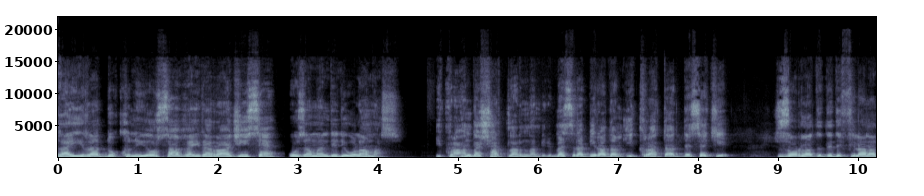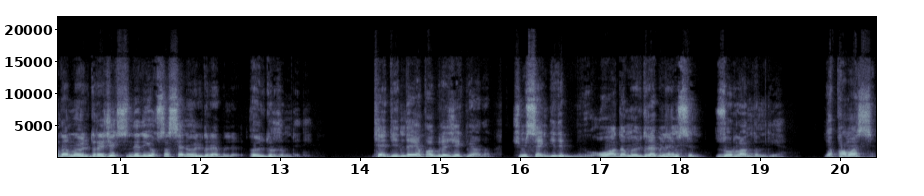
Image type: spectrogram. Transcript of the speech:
gayra dokunuyorsa, gayra raci ise o zaman dedi olamaz. İkrahın da şartlarından biri. Mesela bir adam ikrahta dese ki zorladı dedi filan adamı öldüreceksin dedi yoksa seni öldürebilir. Öldürürüm dedi. Tehdidinde yapabilecek bir adam. Şimdi sen gidip o adamı öldürebilir misin? Zorlandım diye. Yapamazsın.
